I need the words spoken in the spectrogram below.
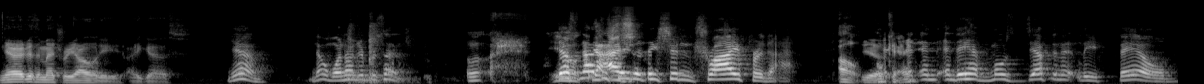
Yeah, it doesn't match reality, I guess. Yeah. No, one hundred percent. Uh, That's know, not yeah, to say sh- that they shouldn't try for that. Oh, yeah. okay. And, and, and they have most definitely failed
